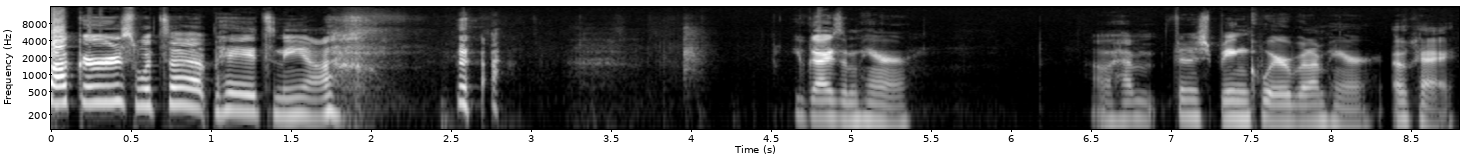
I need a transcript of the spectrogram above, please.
Fuckers. What's up? Hey, it's Neon. you guys, I'm here. I haven't finished being queer, but I'm here. Okay.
